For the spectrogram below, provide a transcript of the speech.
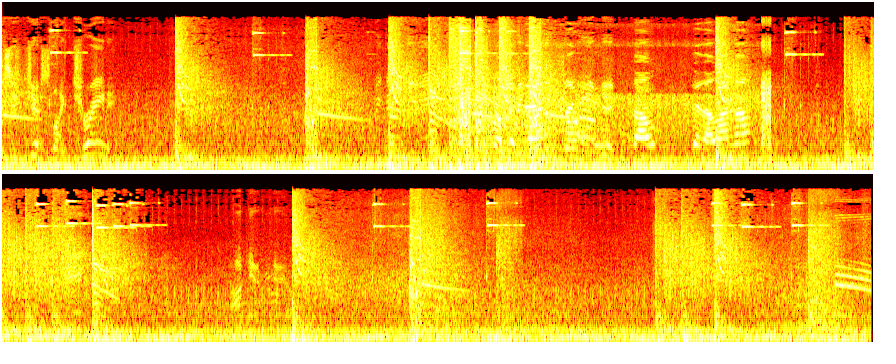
This is just like training. South de La Habana,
